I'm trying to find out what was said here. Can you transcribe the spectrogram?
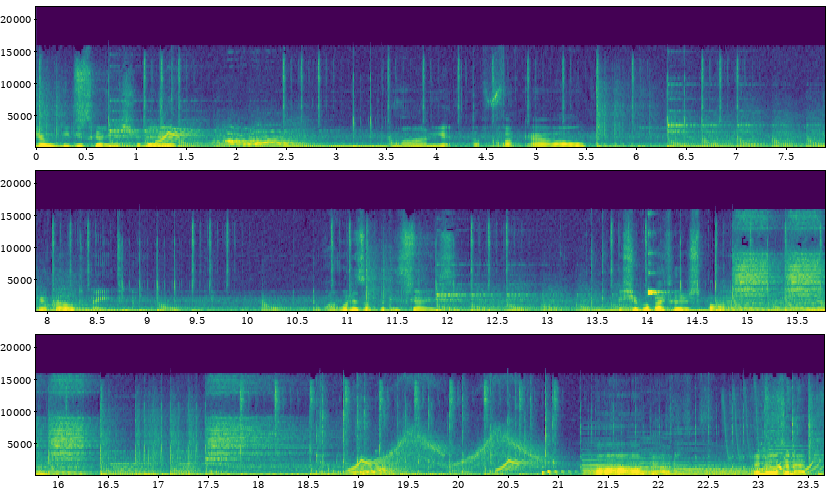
Sure we beat this guy yesterday. Come on, get the fuck out. Get out, mate. What- is up with these guys? They should go back to their spot, you know? Oh god. I knew it was gonna happen.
